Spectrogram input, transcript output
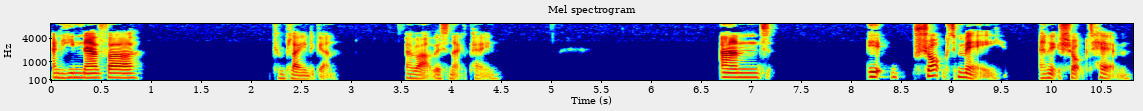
And he never complained again about this neck pain. And it shocked me and it shocked him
